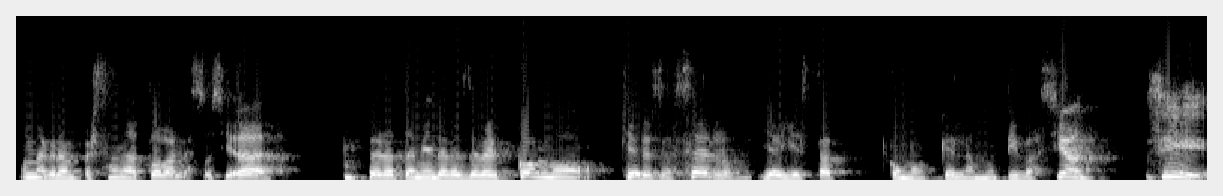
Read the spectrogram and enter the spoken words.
una gran persona, toda la sociedad. Pero también debes de ver cómo quieres hacerlo y ahí está como que la motivación. Sí,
